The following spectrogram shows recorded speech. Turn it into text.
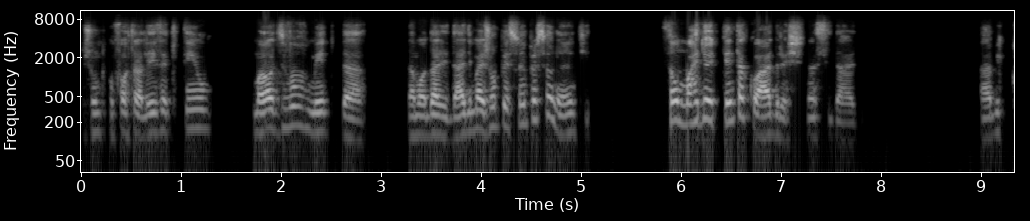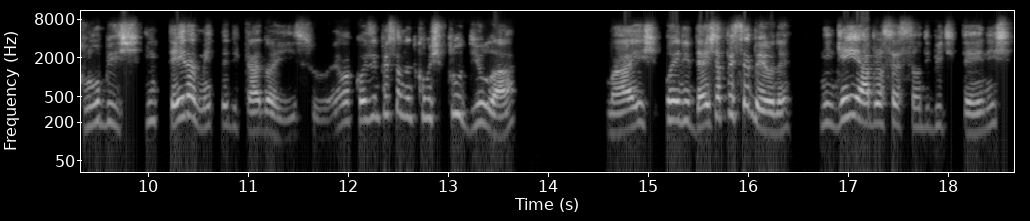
junto com Fortaleza, que tem o maior desenvolvimento da, da modalidade, mas João Pessoa é impressionante. São mais de 80 quadras na cidade. Sabe? Clubes inteiramente dedicados a isso. É uma coisa impressionante como explodiu lá. Mas o N10 já percebeu, né? Ninguém abre uma sessão de beach tênis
